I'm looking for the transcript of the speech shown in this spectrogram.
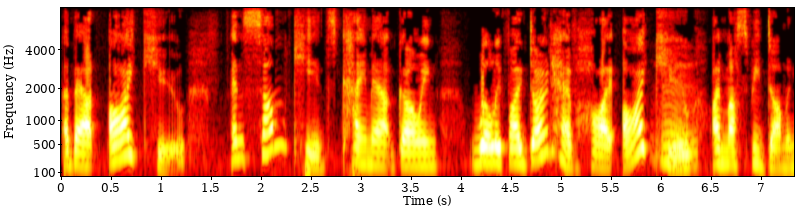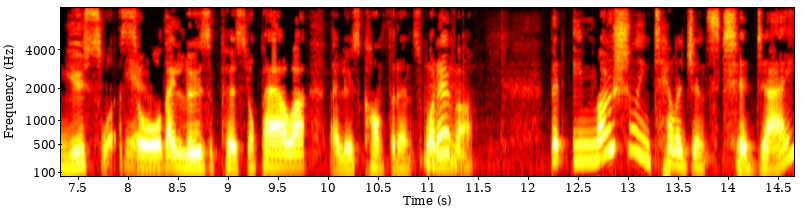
about IQ. And some kids came out going, well, if I don't have high IQ, mm. I must be dumb and useless. Yeah. Or they lose a personal power, they lose confidence, whatever. Mm. But emotional intelligence today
